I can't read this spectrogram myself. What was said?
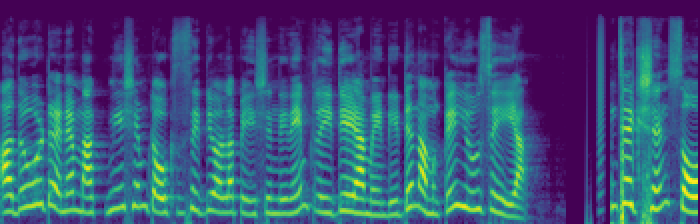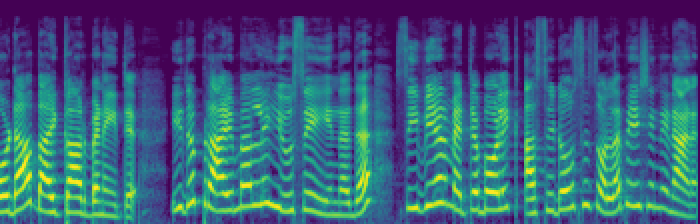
അതുകൊണ്ട് തന്നെ മഗ്നീഷ്യം ടോക്സിസിറ്റി ഉള്ള പേഷ്യന്റിനെയും ട്രീറ്റ് ചെയ്യാൻ വേണ്ടിയിട്ട് നമുക്ക് യൂസ് ചെയ്യാം. Injection soda bicarbonate. ഇത് പ്രൈമർലി യൂസ് ചെയ്യുന്നത് സിവിയർ മെറ്റബോളിക് അസിഡോസിസ് ഉള്ള പേഷ്യന്റിനാണ്.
